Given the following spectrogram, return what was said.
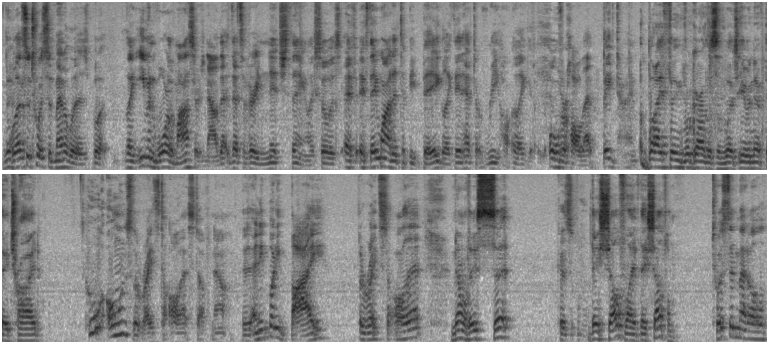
Yeah. Well, that's what Twisted Metal is, but like even War of the Monsters now, that that's a very niche thing. Like so, is if, if they wanted it to be big, like they'd have to rehaul, like overhaul that big time. But I think regardless of which, even if they tried, Who owns the rights to all that stuff now? Does anybody buy the rights to all that? no, they sit. Because They shelf life. They shelf them. Twisted Metal,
